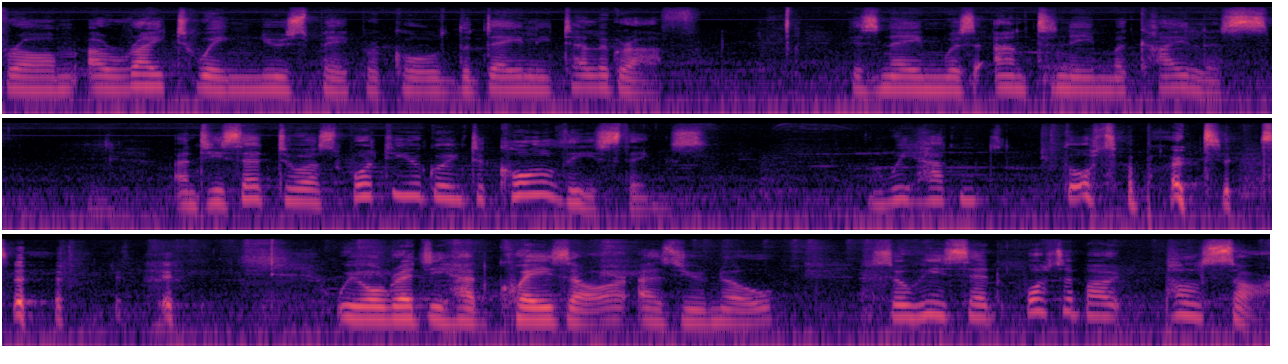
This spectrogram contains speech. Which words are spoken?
from a right wing newspaper called the Daily Telegraph. His name was Anthony Michaelis. And he said to us, What are you going to call these things? And we hadn't thought about it. we already had quasar, as you know. So he said, What about pulsar?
